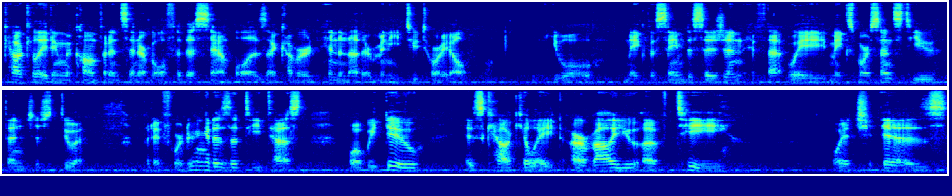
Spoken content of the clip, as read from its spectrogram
calculating the confidence interval for this sample as I covered in another mini tutorial. You will make the same decision. If that way makes more sense to you, then just do it. But if we're doing it as a t-test, what we do is calculate our value of t, which is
